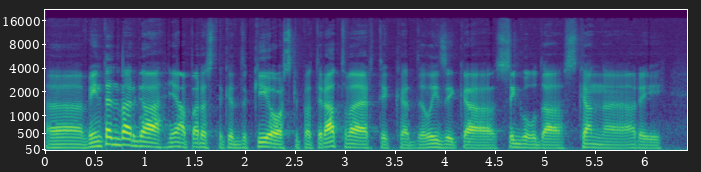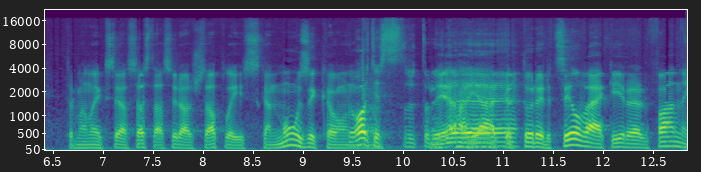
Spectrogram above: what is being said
Uh, Vintenbergā, jā, parasti, kad kioski pat ir atvērti, kad līdzīgi kā Siguldā skan uh, arī Tur, man liekas, jā, sastāvs ir āršas aplīses, skan mūzika. Un, Orķestris tur ir. Jā, jā, jā, tur ir cilvēki, ir fani,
